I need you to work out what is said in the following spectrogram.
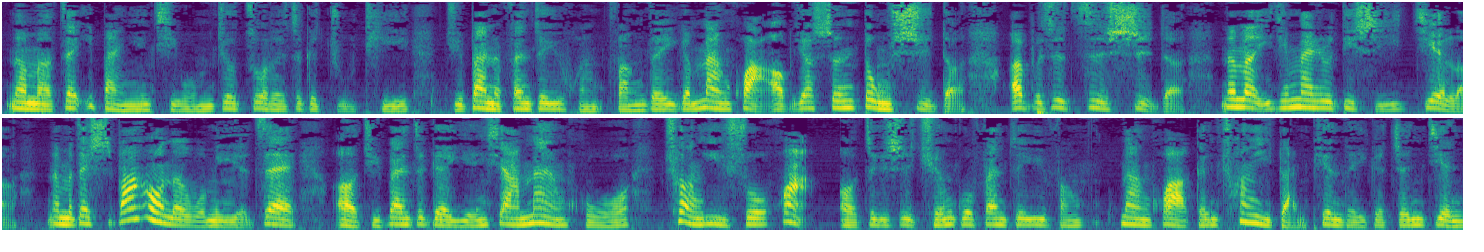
那么，在一百年起，我们就做了这个主题，举办了犯罪预防防的一个漫画哦，比较生动式的，而不是字式的。那么，已经迈入第十一届了。那么，在十八号呢，我们也在呃举办这个盐夏漫活创意说话。哦，这个是全国犯罪预防漫画跟创意短片的一个征件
